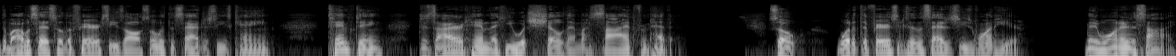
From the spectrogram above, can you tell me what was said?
The Bible says, So the Pharisees also with the Sadducees came, tempting, desired him that he would show them a sign from heaven. So what did the Pharisees and the Sadducees want here? They wanted a sign.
